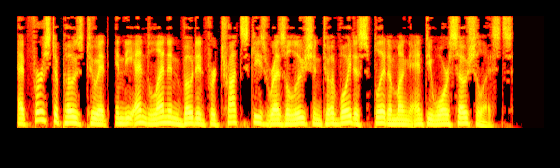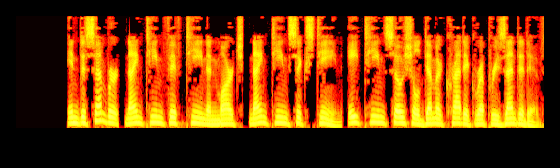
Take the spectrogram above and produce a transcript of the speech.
At first opposed to it, in the end Lenin voted for Trotsky's resolution to avoid a split among anti-war socialists. In December, 1915 and March, 1916, 18 Social Democratic representatives,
